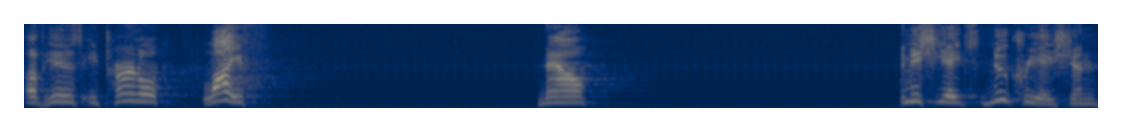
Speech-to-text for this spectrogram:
of his eternal life, now initiates new creation,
